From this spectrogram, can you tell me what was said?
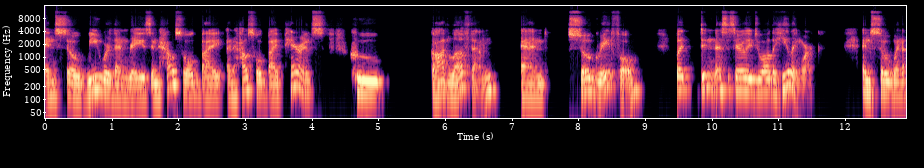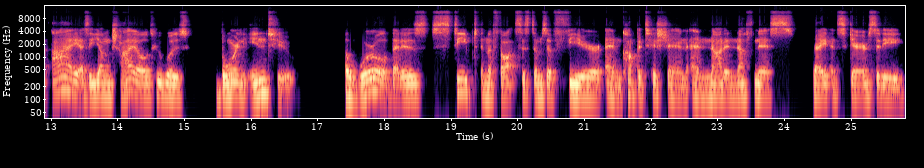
And so we were then raised in household by a household by parents who God loved them and so grateful, but didn't necessarily do all the healing work. And so when I, as a young child who was born into a world that is steeped in the thought systems of fear and competition and not enoughness, right, and scarcity,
